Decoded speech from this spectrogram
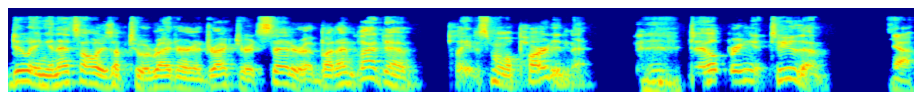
doing, and that's always up to a writer and a director, etc. But I'm glad to have played a small part in that to help bring it to them. Yeah.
